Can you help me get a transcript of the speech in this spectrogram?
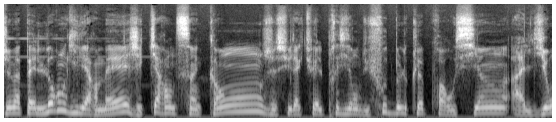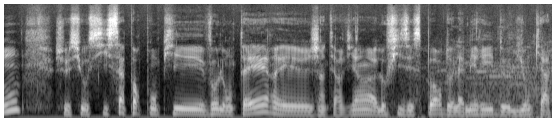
Je m'appelle Laurent Guillermet, j'ai 45 ans, je suis l'actuel président du Football Club Croix-Roussien à Lyon. Je suis aussi sapeur-pompier volontaire et j'interviens à l'Office des sports de la mairie de Lyon 4.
